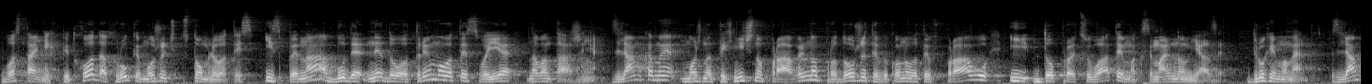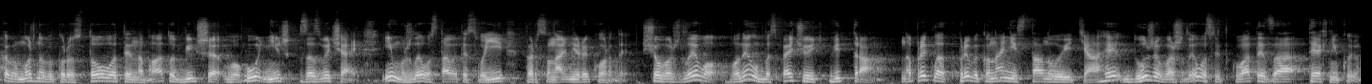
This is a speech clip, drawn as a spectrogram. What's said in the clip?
В останніх підходах руки можуть стомлюватись, і спина буде недоотримувати своє навантаження. З лямками можна технічно правильно продовжити виконувати вправу і допрацювати максимально м'язи. Другий момент: з лямками можна використовувати набагато більше вагу, ніж зазвичай, і можливо ставити свої персональні рекорди. Що важливо, вони убезпечують від травм. Наприклад, при виконанні станової тяги дуже важливо слідкувати за технікою,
